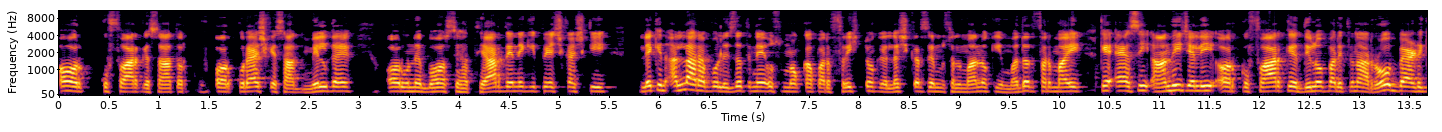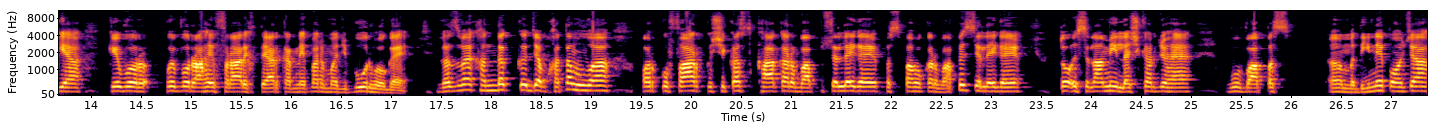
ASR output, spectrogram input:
اور کفار کے ساتھ اور قریش کے ساتھ مل گئے اور انہیں بہت سے ہتھیار دینے کی پیشکش کی۔ لیکن اللہ رب العزت نے اس موقع پر فرشتوں کے لشکر سے مسلمانوں کی مدد فرمائی کہ ایسی آندھی چلی اور کفار کے دلوں پر اتنا روب بیٹھ گیا کہ وہ وہ راہ فرار اختیار کرنے پر مجبور ہو گئے۔ غزوہ خندق جب ختم ہوا اور کفار شکست کھا کر واپس چلے گئے پسپا ہو کر واپس چلے گئے، تو اسلامی لشکر جو ہے وہ واپس مدینے پہنچا۔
